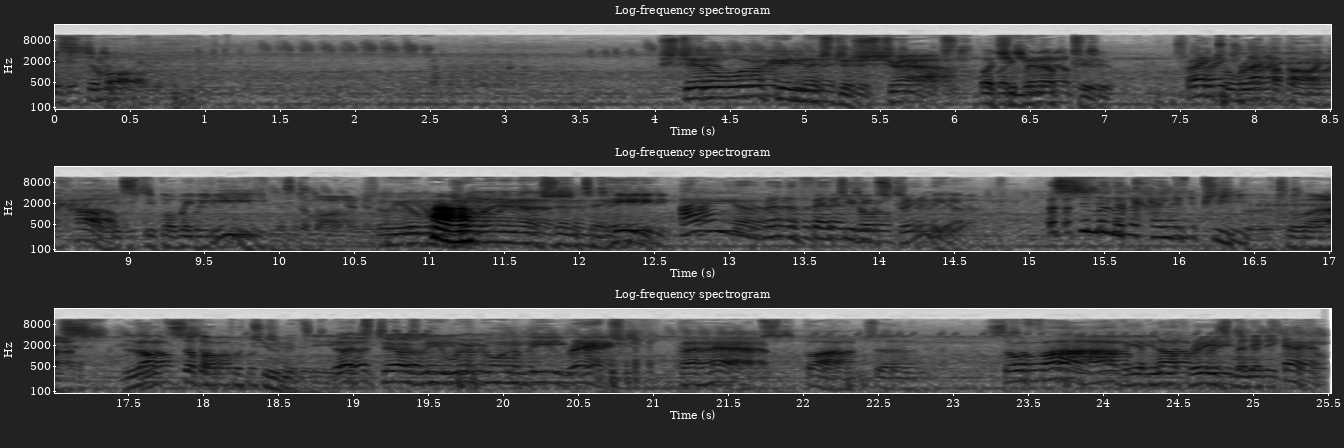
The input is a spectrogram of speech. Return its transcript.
Mr. Morgan. Still working, Mr. Strauss. What you been up to? Trying to wrap up our accounts before we leave, Mr. Morgan. So you'll be Huh. joining us in Tahiti. I uh, rather fancied Australia. A similar kind of people to us. Lots of opportunity. Dutch tells me we're going to be rich. Perhaps, but uh, so far we have not raised many cattle.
